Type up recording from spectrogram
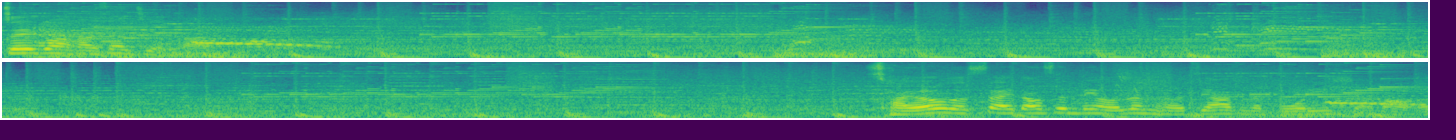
这一关还算简单。采用的赛道是没有任何加成的柏林小道二。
